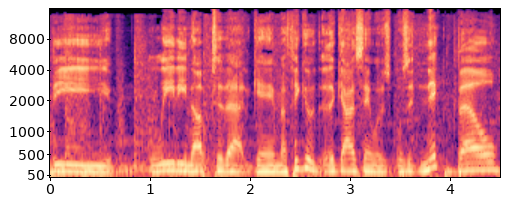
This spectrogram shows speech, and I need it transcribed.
the leading up to that game. I think was, the guy's name was was it Nick Bell?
